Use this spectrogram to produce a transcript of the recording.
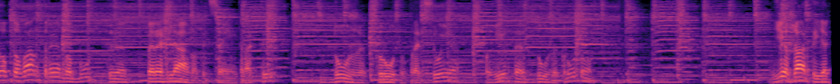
Тобто вам треба буде переглянути цей інтерактив. Дуже круто працює, повірте, дуже круто. Є жарти,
